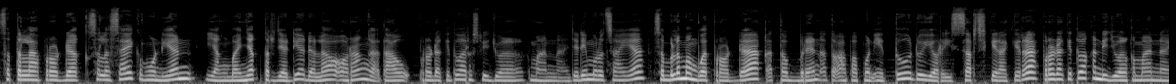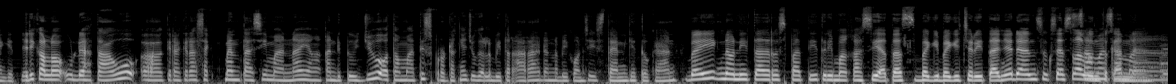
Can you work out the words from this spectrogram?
setelah produk selesai kemudian yang banyak terjadi adalah orang nggak tahu produk itu harus dijual ke mana. Jadi menurut saya sebelum membuat produk atau brand atau apa pun itu do your research kira-kira produk itu akan dijual ke mana gitu. Jadi kalau udah tahu eh, kira-kira segmentasi mana yang akan dituju otomatis produknya juga lebih terarah dan lebih konsisten gitu kan. Baik, Nonita Respati, terima kasih atas bagi-bagi ceritanya dan sukses selalu untuk Sama-sama. Anda.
